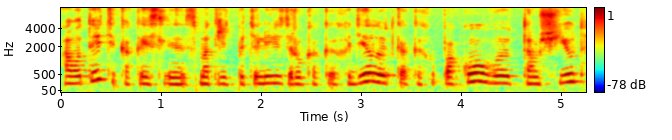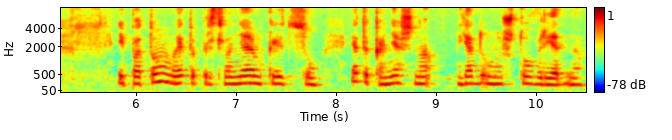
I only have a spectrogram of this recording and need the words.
А вот эти, как если смотреть по телевизору, как их делают, как их упаковывают, там шьют, и потом мы это прислоняем к лицу. Это, конечно, я думаю, что вредно.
